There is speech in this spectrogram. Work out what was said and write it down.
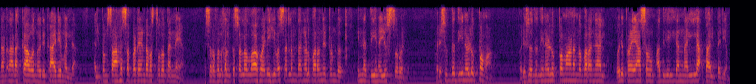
നടക്കാവുന്ന ഒരു കാര്യമല്ല. അല്പം സാഹസപ്പെടേണ്ട വസ്തുത തന്നെയാണ്. അഷറഫുൽ ഹൽക്ക് സല്ലാഹു അലഹി വസല്ലം തങ്ങൾ പറഞ്ഞിട്ടുണ്ട് ഇന്ന ദീന യുസ്റുൻ. പരിശുദ്ധ ദീൻ എളുപ്പമാണ്. പരിശുദ്ധ ദീൻ എളുപ്പമാണെന്ന് പറഞ്ഞാൽ ഒരു പ്രയാസവും അതിലില്ലെന്നല്ല താല്പര്യം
